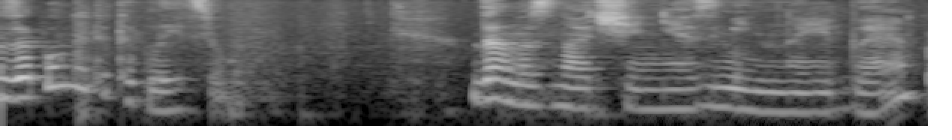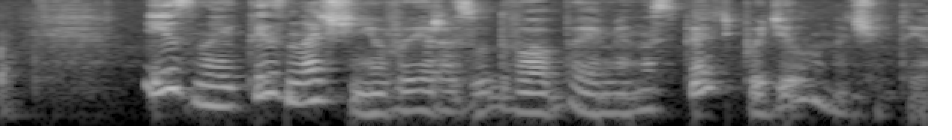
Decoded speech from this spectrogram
Заповнити таблицю. Дано значення змінної b і знайти значення виразу 2b-5 поділу на 4.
